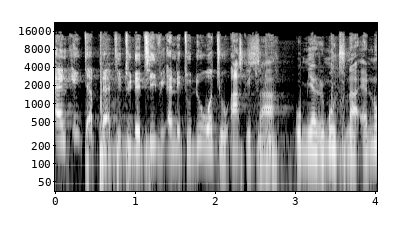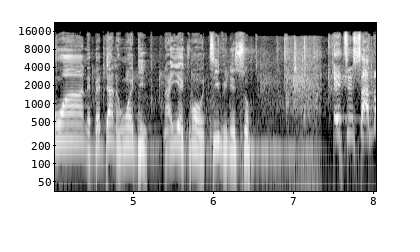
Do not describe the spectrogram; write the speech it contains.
and interpret it to the TV and it will do what you ask it to saa remote no a ɛno ara ne ho adi na ayɛ adwuma tv ni so do. It is another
